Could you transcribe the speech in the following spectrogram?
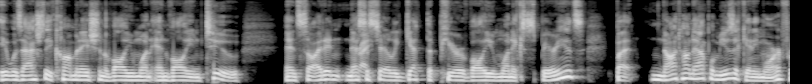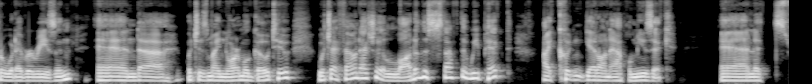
it was actually a combination of Volume One and Volume Two, and so I didn't necessarily right. get the pure Volume One experience, but not on Apple Music anymore for whatever reason, and uh, which is my normal go-to. Which I found actually a lot of the stuff that we picked I couldn't get on Apple Music and it's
